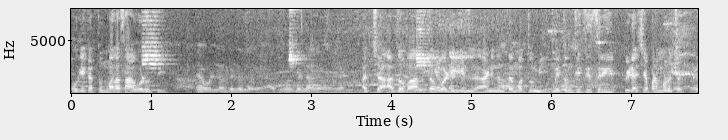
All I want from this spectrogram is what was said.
ओके का तुम्हाला असं आवड होती? अच्छा आजोबा नंतर वडील आणि नंतर मग तुम्ही. म्हणजे तुमची तिसरी पिढ्याची आपण म्हणू शकतो.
